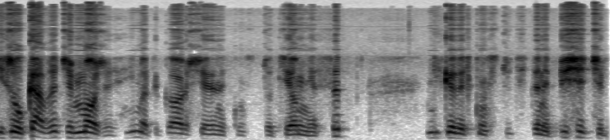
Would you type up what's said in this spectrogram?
И се оказа, че може. Има такова решение на Конституционния съд. Никъде в Конституцията не пише, че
